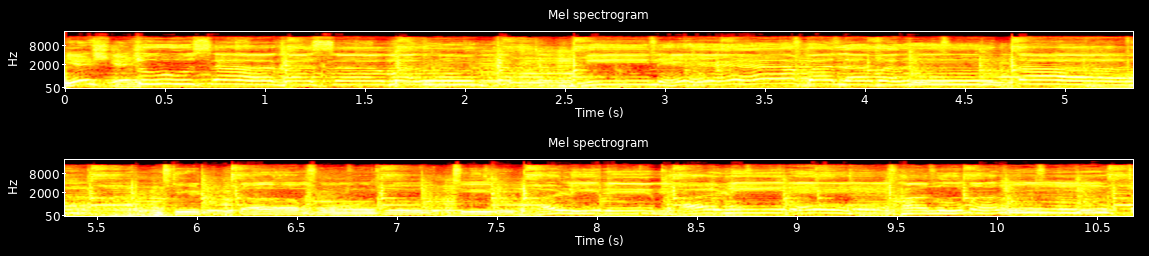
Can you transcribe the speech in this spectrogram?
ಎಷ್ಟು ಸಗಸವಂತ ನೀನೇ ಬಲವಂತ. ದಿಟ್ಟ ಮೂರುತಿ ಬಳಿರೆ ಬಳಿರೆ ಹನುಮಂತ.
